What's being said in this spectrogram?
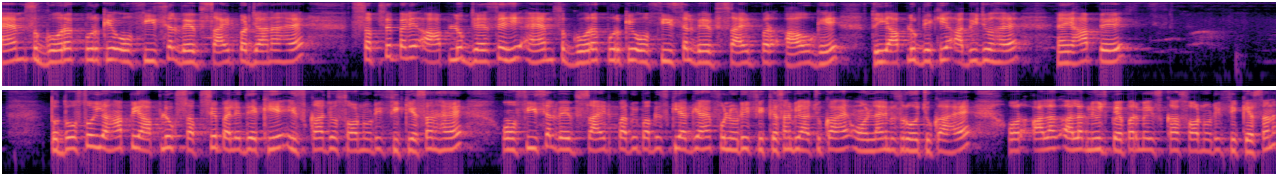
एम्स गोरखपुर के ऑफिशियल वेबसाइट पर जाना है। सबसे पहले आप लोग जैसे ही एम्स गोरखपुर के ऑफिशियल वेबसाइट पर आओगे तो ये आप लोग देखिए, अभी जो है, यहाँ पे तो दोस्तों, यहाँ पे आप लोग सबसे पहले देखिए, इसका जो शॉर्ट नोटिफिकेशन है ऑफिशियल वेबसाइट पर भी पब्लिश किया गया है फुल नोटिफिकेशन भी आ चुका है ऑनलाइन भी शुरू हो चुका है, और अलग अलग न्यूज़पेपर में इसका शॉर्ट नोटिफिकेशन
